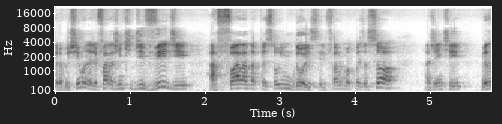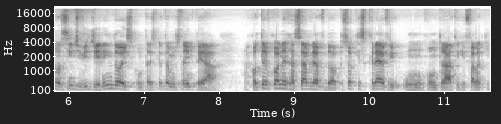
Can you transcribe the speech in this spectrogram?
Que Rabi Shimon ele fala, a gente divide a fala da pessoa em dois. Ele fala uma coisa só, a gente mesmo assim divide ele em dois, como está escrito também está em PA. A pessoa que escreve um contrato e que fala que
